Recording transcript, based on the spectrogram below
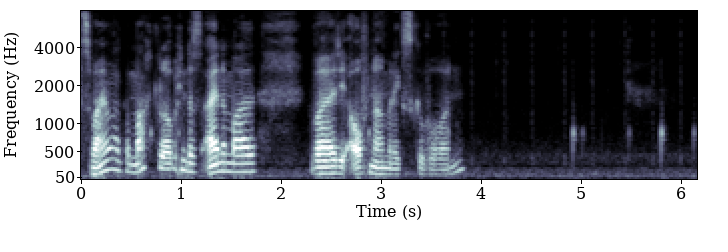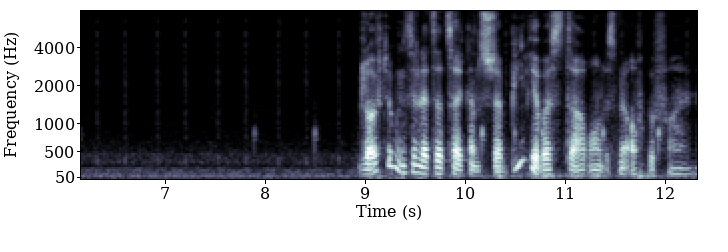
zweimal gemacht, glaube ich, und das eine Mal war ja die Aufnahme nichts geworden. Läuft übrigens in letzter Zeit ganz stabil hier bei Starbound, ist mir aufgefallen.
